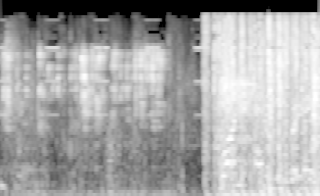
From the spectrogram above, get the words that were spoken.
One enemy remaining.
